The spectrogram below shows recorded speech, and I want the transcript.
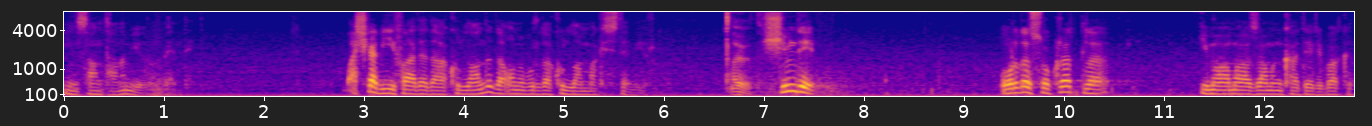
insan tanımıyorum ben dedi. Başka bir ifade daha kullandı da onu burada kullanmak istemiyorum. Evet. Şimdi orada Sokrat'la İmam-ı Azam'ın kaderi bakın.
